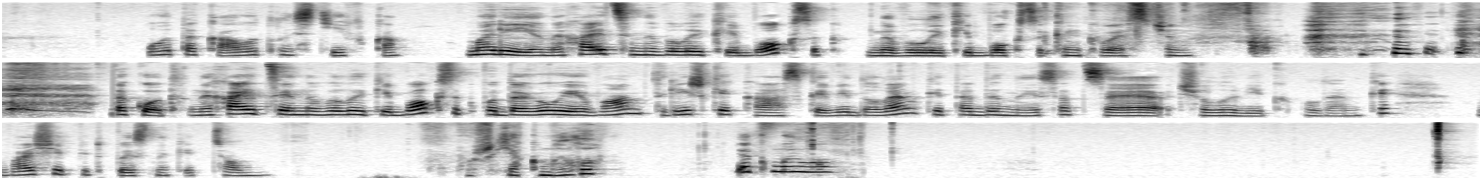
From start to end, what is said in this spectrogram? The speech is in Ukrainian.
Отака от листівка. Марія, нехай це невеликий боксик, невеликий боксик in question. Так от, нехай цей невеликий боксик подарує вам трішки казки від Оленки та Дениса. Це чоловік Оленки, ваші підписники. Цьому. Боже, як мило! Як мило!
